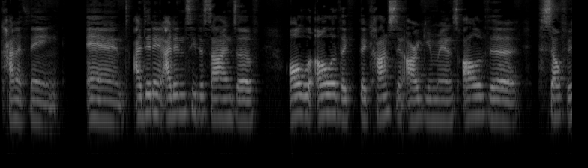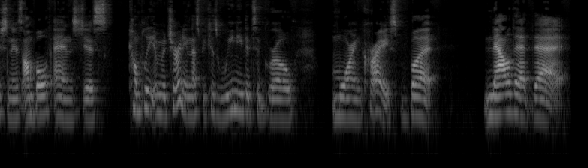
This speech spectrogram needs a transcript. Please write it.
kind of thing. And I didn't, I didn't see the signs of, all all of the, the constant arguments, all of the selfishness on both ends, just complete immaturity. And that's because we needed to grow more in Christ. But now that that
